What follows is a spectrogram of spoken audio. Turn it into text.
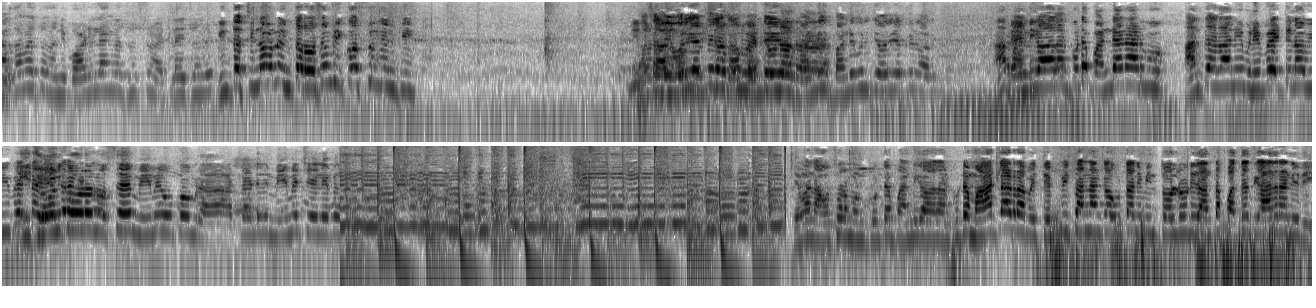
అర్థమవుతుందా నీ బాడీ లాంగ్వేజ్ ఇంత చిన్న ఉన్న ఇంత రోషం వస్తుంది దీనికి. అసలు ఎవరు చెప్పినా బండి గురించి ఎవరు చెప్పినా బండి కావాలనుకుంటే బండి అని అడుగు. అంతేగాని నువ్వు పెట్టినావు ఇవి? కూడా వస్తే మేమే ఊకోమరా. అట్లాంటిది మేమే చేయలేకపోతే ఏమన్నా అవసరం అనుకుంటే బండి కావాలనుకుంటే మాట్లాడరా పోయి. తెప్పిస్తాన్నాక ఉంటా నీ తోలుడు ఇది అంత పద్ధతి కాదురా ఇది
